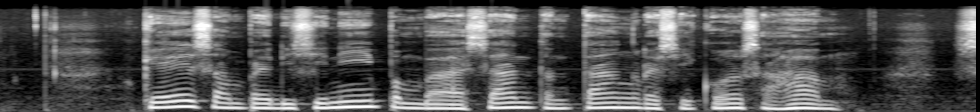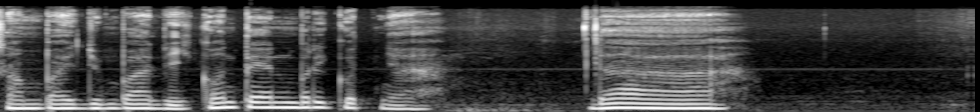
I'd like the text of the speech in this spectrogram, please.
Oke, sampai di sini pembahasan tentang resiko saham. Sampai jumpa di konten berikutnya. Dah.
